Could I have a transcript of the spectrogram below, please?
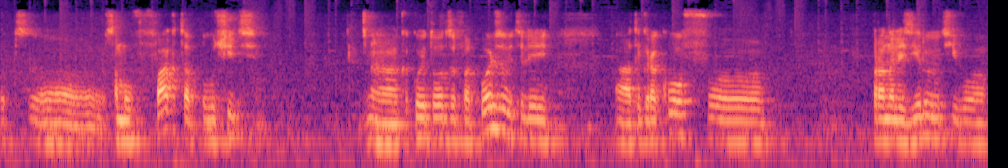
вот, э, самого факта получить э, какой-то отзыв от пользователей, от игроков, э, проанализировать его,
